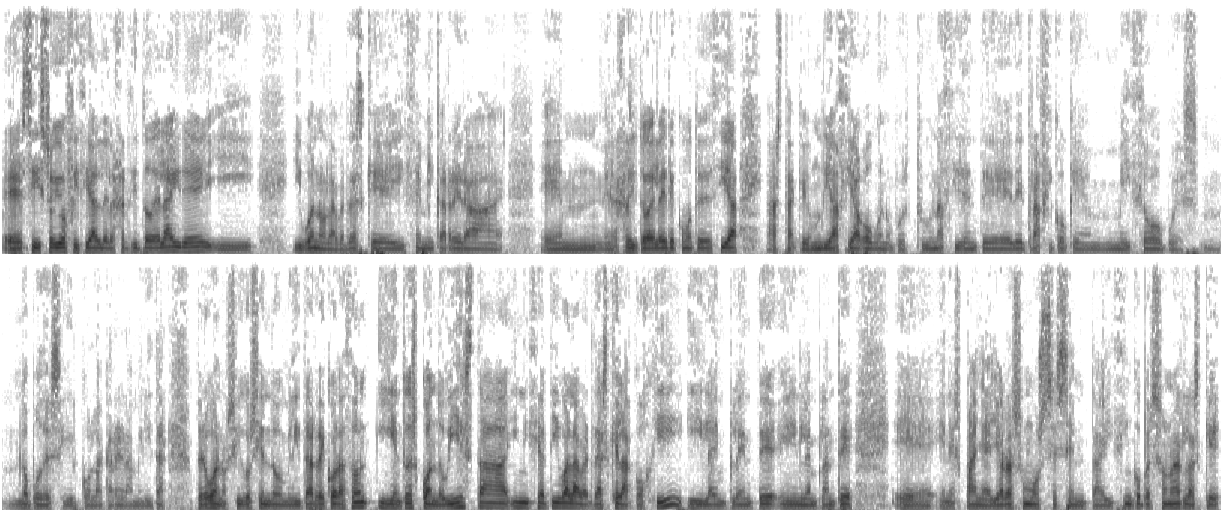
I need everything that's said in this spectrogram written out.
Eh, sí, soy oficial del Ejército del Aire y, bueno, la verdad es que hice mi carrera en el Ejército del Aire, como te decía, hasta que un día algo bueno, pues tuve un accidente de tráfico que me hizo, pues, no poder seguir con la carrera militar. Pero bueno, sigo siendo militar de corazón y entonces cuando vi esta iniciativa, la verdad es que la cogí y la implanté, y la implanté eh, en España. Y ahora somos 65 personas las que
